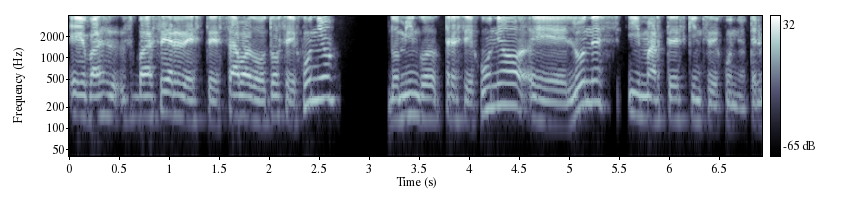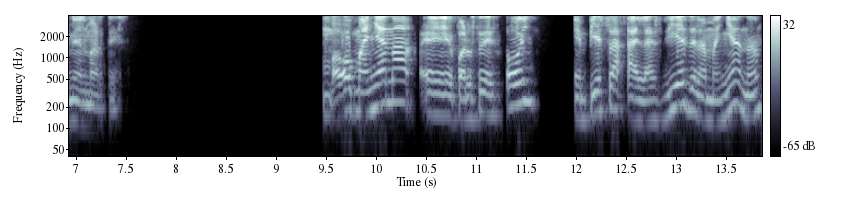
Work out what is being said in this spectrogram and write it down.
eh, va a ser este sábado 12 de junio, domingo 13 de junio, eh, lunes y martes 15 de junio. Termina el martes. O mañana, eh, para ustedes hoy, empieza a las 10 de la mañana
